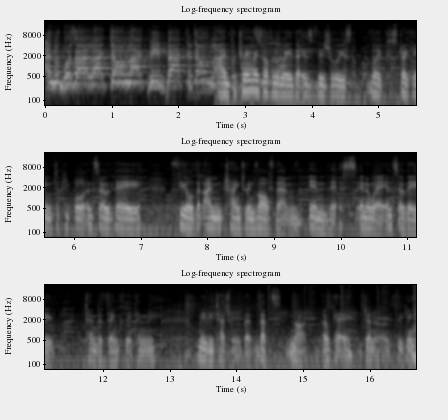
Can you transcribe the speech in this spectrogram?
And the boys I like don't like me back. I don't like I'm the portraying boys myself in a way that is visually like striking to people, and so they feel that I'm trying to involve them in this in a way, and so they tend to think they can maybe touch me, but that's not okay, generally speaking.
